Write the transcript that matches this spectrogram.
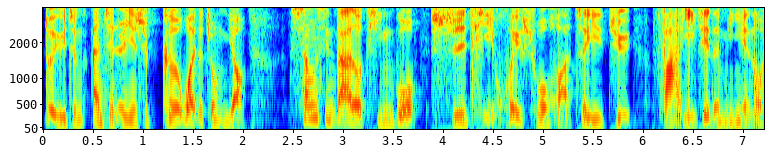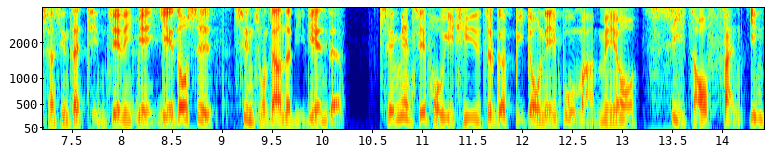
对于整个案件而言是格外的重要。相信大家都听过“尸体会说话”这一句法医界的名言哦，相信在警界里面也都是信从这样的理念的。前面解剖遗体的这个鼻窦内部嘛，没有细找反应，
